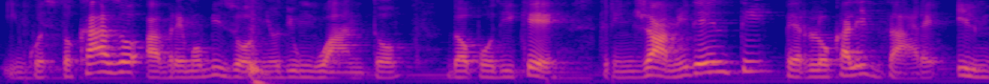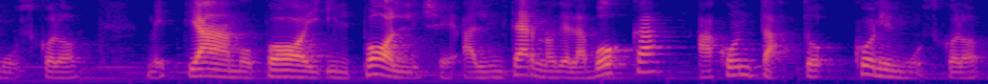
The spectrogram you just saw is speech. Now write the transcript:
In questo caso avremo bisogno di un guanto, dopodiché stringiamo i denti per localizzare il muscolo. Mettiamo poi il pollice all'interno della bocca a contatto con il muscolo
